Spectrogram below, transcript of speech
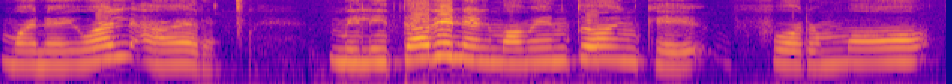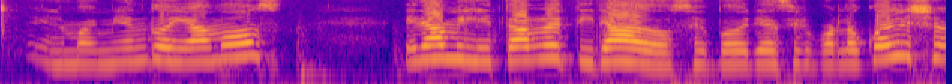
Bueno, igual, a ver, militar en el momento en que formó el movimiento, digamos, era militar retirado, se podría decir, por lo cual yo,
